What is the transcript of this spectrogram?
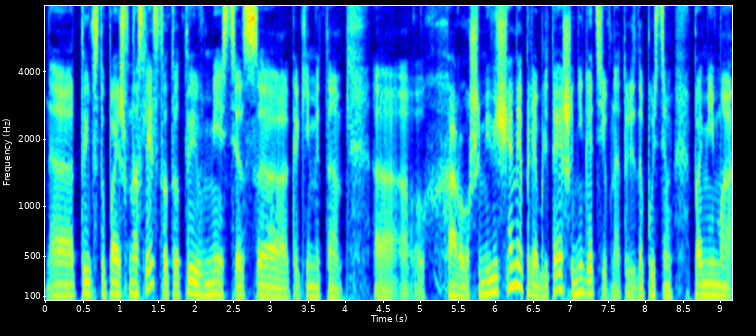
э, ты вступаешь в наследство, то ты вместе с какими-то хорошими вещами приобретаешь и негативное. То есть, допустим, помимо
